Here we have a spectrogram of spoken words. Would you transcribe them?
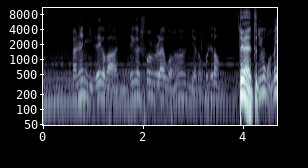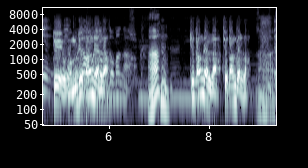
反正你这个吧，你这个说出来我们也都不知道。对，因为我们也对，我们就当真了。做梦啊啊，就当真了，就当真了啊！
